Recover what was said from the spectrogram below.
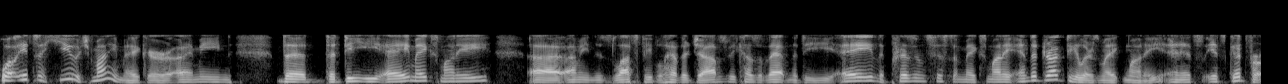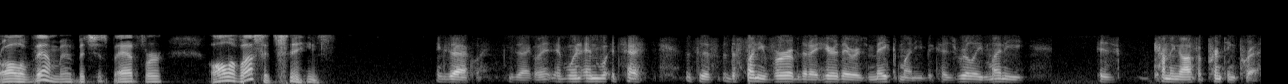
Well, it's a huge money maker. I mean, the the DEA makes money. Uh, I mean, there's lots of people have their jobs because of that in the DEA. The prison system makes money, and the drug dealers make money, and it's it's good for all of them. But it's just bad for all of us, it seems. Exactly, exactly. And when and it's a, it's a, the funny verb that I hear there is make money because really money is coming off a printing press.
